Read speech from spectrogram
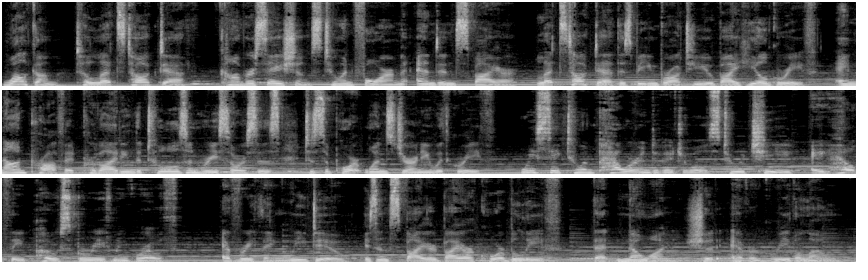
Welcome to Let's Talk Death conversations to inform and inspire. Let's Talk Death is being brought to you by Heal Grief, a nonprofit providing the tools and resources to support one's journey with grief. We seek to empower individuals to achieve a healthy post bereavement growth. Everything we do is inspired by our core belief that no one should ever grieve alone.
